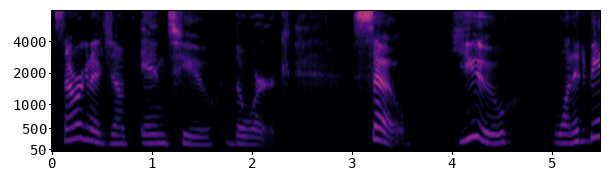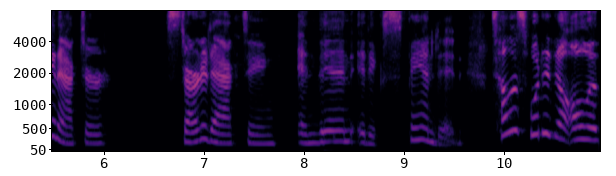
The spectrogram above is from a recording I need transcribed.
So now we're going to jump into the work. So, you wanted to be an actor, started acting, and then it expanded. Tell us what did all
